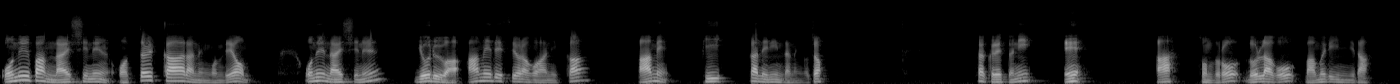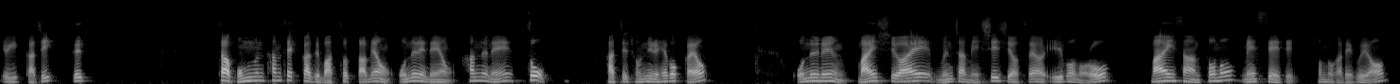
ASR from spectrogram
오늘 밤 날씨는 어떨까라는 건데요. 오늘 날씨는 요르와 아메 데스요라고 하니까 아메, 비가 내린다는 거죠. 자, 그랬더니 에, 아 정도로 놀라고 마무리입니다. 여기까지 끝. 자, 본문 탐색까지 마쳤다면 오늘의 내용 한눈에 쏙 같이 정리를 해볼까요? 오늘은 마이 씨와의 문자 메시지였어요. 일본어로 마이 산 또노 메시지 정도가 되고요.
